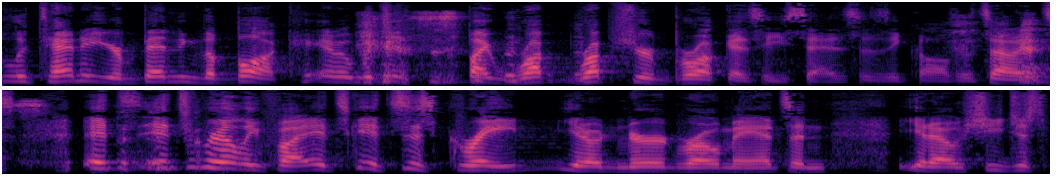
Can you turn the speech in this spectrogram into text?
Lieutenant, you're bending the book, which is by rup- ruptured brook, as he says, as he calls it. So it's it's it's really fun. It's it's just great, you know, nerd romance, and you know, she just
